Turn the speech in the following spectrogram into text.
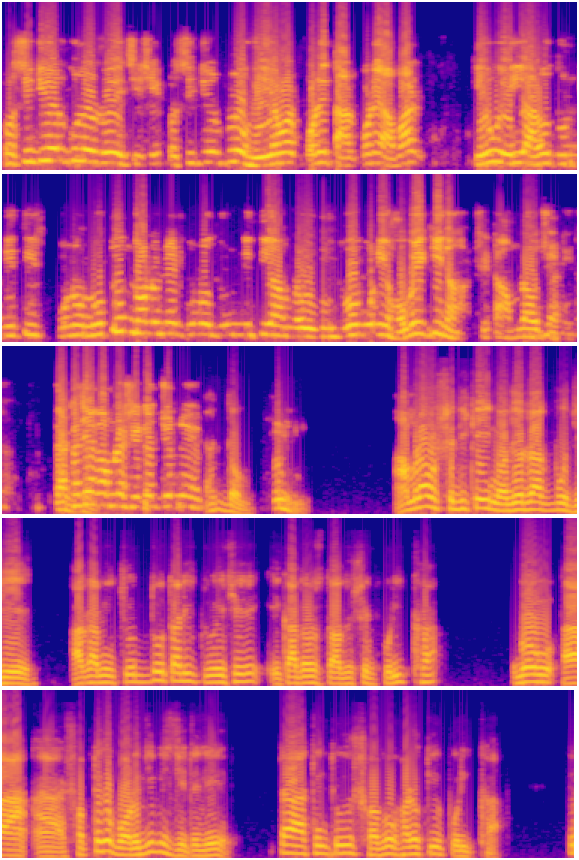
প্রসিডিওরগুলো রয়েছে সেই প্রসিডিওরগুলো হয়ে যাওয়ার পরে তারপরে আবার কেউ এই আরও দুর্নীতির কোনো নতুন ধরনের কোনো দুর্নীতি আমরা উদ্ভাবনী হবে কিনা সেটা আমরাও জানি না। দেখা যাক আমরা সেটার জন্য একদম। আমরাও সেদিকেই নজর রাখব যে আগামী চোদ্দ তারিখ রয়েছে একাদশ দ্বাদশের পরীক্ষা। এবং সব থেকে বড় জিনিস যেটা যে এটা কিন্তু সর্বভারতীয় পরীক্ষা। তো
